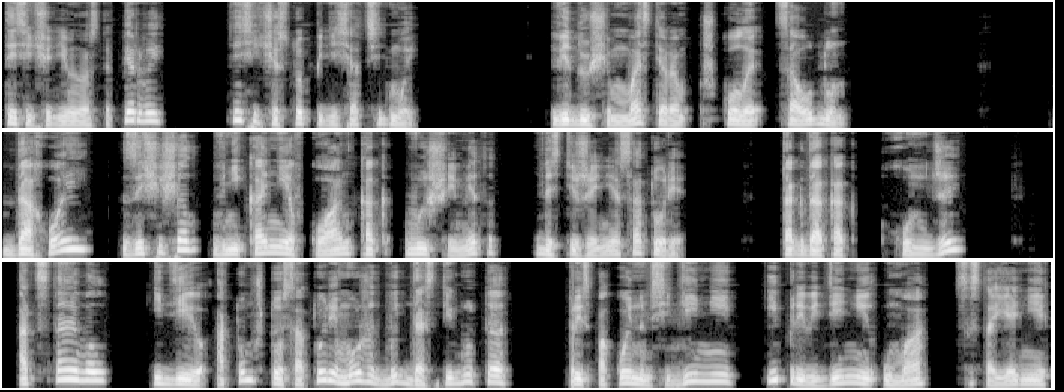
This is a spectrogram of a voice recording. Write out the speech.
1091-1157, ведущим мастером школы Цаудун. Дахуэй защищал вникание в Куан как высший метод достижения Сатори, тогда как Хунджи отстаивал идею о том, что Сатори может быть достигнуто при спокойном сидении и приведении ума в состоянии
